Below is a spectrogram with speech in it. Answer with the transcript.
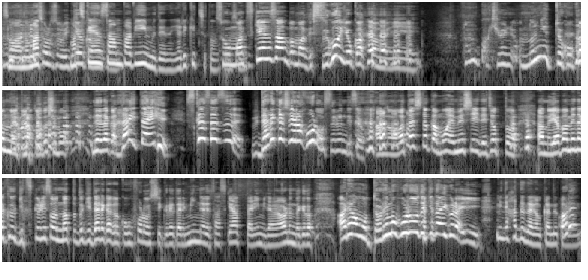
そうあの、ま、そろそろいけマツるかなケンサンバビームでねやりきっちゃったのかそう、もしれない。マツケンサンバまですごい良かったのに、なんか急に、何言ってるか分かんないと思って、私も。で、なんか大体、すかさず、誰かしらフォローするんですよ。あの、私とかも MC でちょっと、あの、やばめな空気作りそうになった時、誰かがこうフォローしてくれたり、みんなで助け合ったりみたいなのあるんだけど、あれはもう誰もフォローできないぐらい、みんなハテナが浮かんでたあれ？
